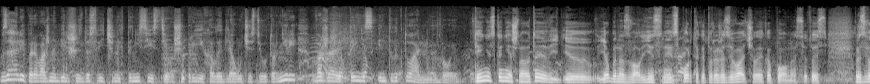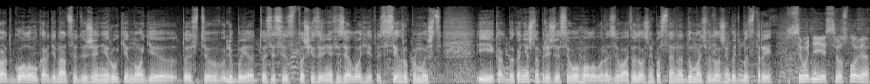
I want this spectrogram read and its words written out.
Взагалі, переважна більшість досвідчених тенісістів, що приїхали для участі у турнірі, вважають теніс інтелектуальною грою. Теннис, конечно, вот это, э, я бы назвал единственный вид спорта, который развивает человека полностью. То есть развивает голову, координацию движений, руки, ноги, то есть э, любые, то есть если с точки зрения физиологии, то есть все группы мышц. И как бы, конечно, прежде всего голову развивает. Вы должны постоянно думать, вы должны быть быстры. Сегодня есть все условия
